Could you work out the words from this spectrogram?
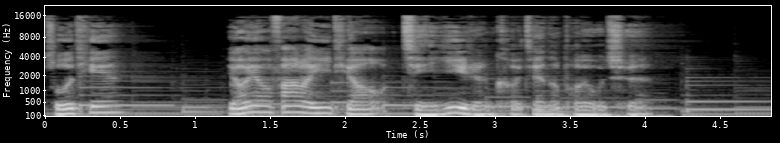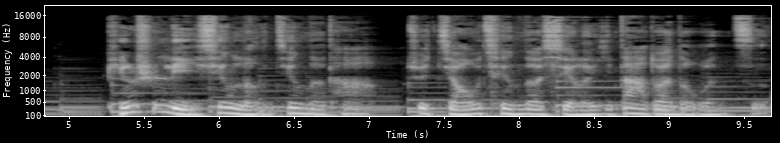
昨天，瑶瑶发了一条仅一人可见的朋友圈。平时理性冷静的她，却矫情地写了一大段的文字。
